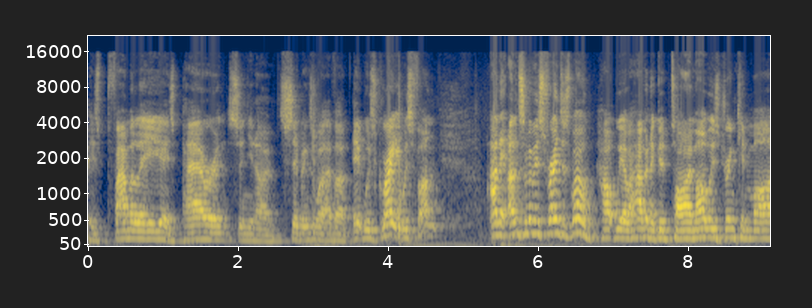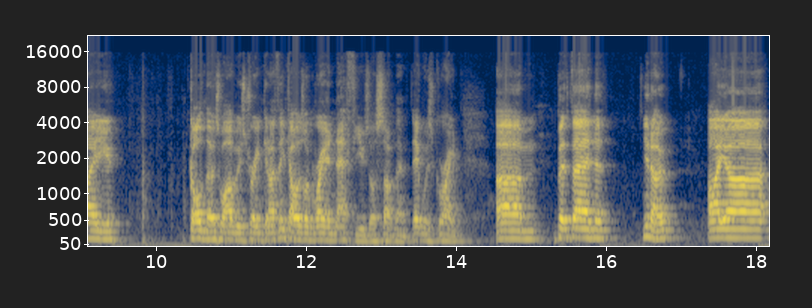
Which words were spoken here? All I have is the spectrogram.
his family, his parents, and you know siblings or whatever. It was great. It was fun, and it, and some of his friends as well. How we were having a good time. I was drinking my. God knows what I was drinking. I think I was on Wray and Nephews or something. It was great. Um, but then, you know, I uh,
